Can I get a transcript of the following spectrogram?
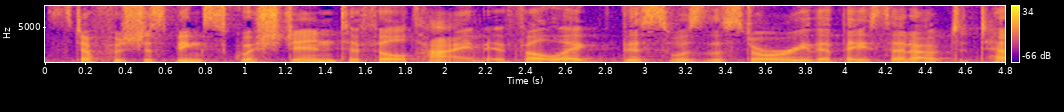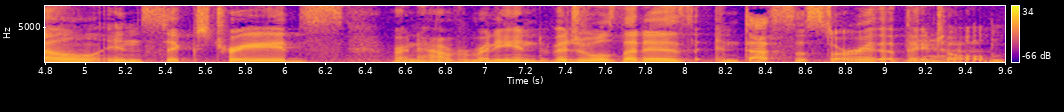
stuff was just being squished in to fill time. It felt like this was the story that they set out to tell in six trades, or in however many individuals that is, and that's the story that they Yeah. told.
